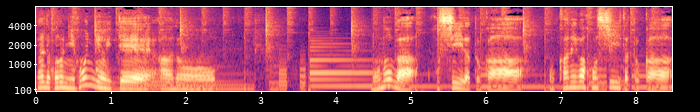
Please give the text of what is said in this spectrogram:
なのでこの日本においてあの物が欲しいだとかお金が欲しいだとか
